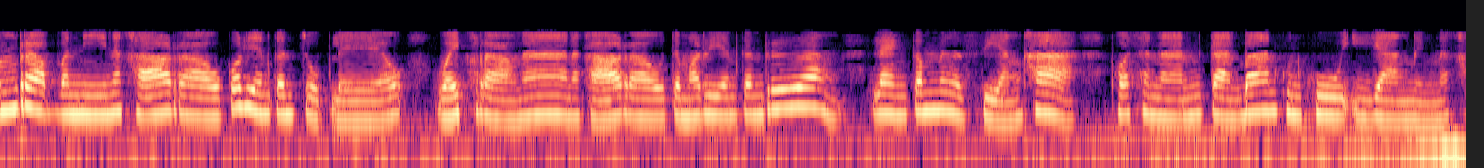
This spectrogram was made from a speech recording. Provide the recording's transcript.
สำหรับวันนี้นะคะ เราก็เรียนกันจบแล้ว ไว้คราวหน้านะคะ เราจะมาเรียนกันเรื่อง แหล่งกำเนิดเสียงค่ะ เพราะฉะนั้นการบ้านคุณครูอีกอย่างหนึ่งนะค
